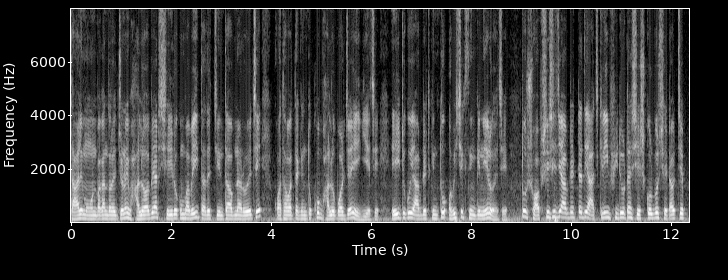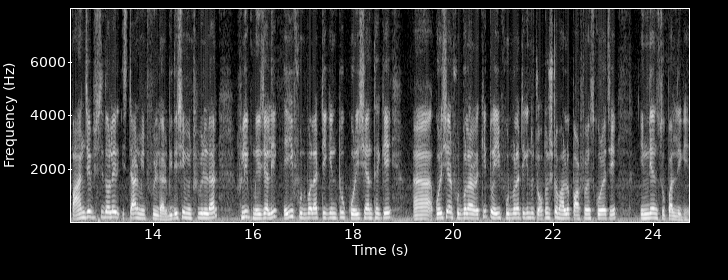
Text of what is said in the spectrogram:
তাহলে মোহনবাগান দলের জন্যই ভালো হবে আর সেই রকমভাবেই তাদের চিন্তাভাবনা রয়েছে। কথাবার্তা কিন্তু খুব ভালো পর্যায়ে এগিয়েছে। এইটুকুই আপডেট কিন্তু অভিষেক সিংকে নিয়ে রয়েছে। তো সবশেষে যে আপডেটটা দিয়ে আজকের এই ভিডিওটা শেষ করব, সেটা হচ্ছে পাঞ্জাব দলের স্টার মিডফিল্ডার বিদেশি মিডফিল্ডার ফিলিপ মির্জালিক এই ফুটবলারটি কিন্তু কোরিশিয়ান থেকে আহ, কোরিশিয়ার ফুটবলার আর কি। তো এই ফুটবলারটি কিন্তু যথেষ্ট ভালো পারফরমেন্স করেছে ইন্ডিয়ান সুপার লিগে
